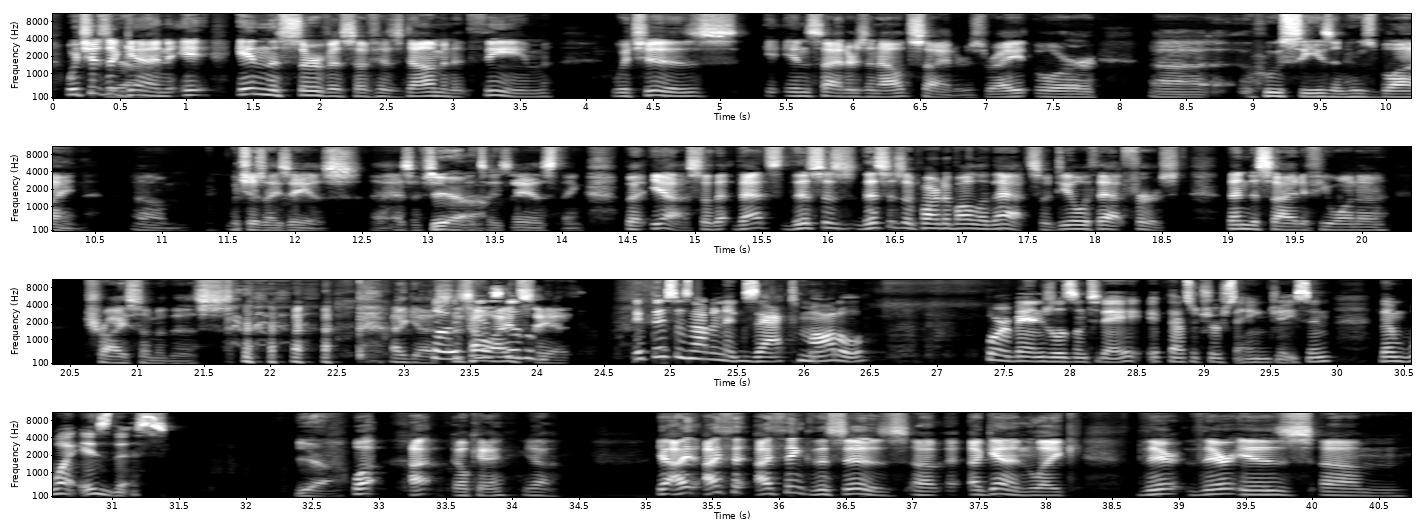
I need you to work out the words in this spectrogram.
which is yeah. again I- in the service of his dominant theme, which is insiders and outsiders, right? Or uh, who sees and who's blind, um, which is Isaiah's, uh, as I've said, yeah. it's Isaiah's thing. But yeah, so that that's this is this is a part of all of that. So deal with that first, then decide if you want to try some of this. I guess so that's how I'd say it. If this is not an exact model for evangelism today, if that's what you're saying, Jason, then what is this? Yeah. Well, I, okay, yeah, yeah. I I, th- I think this is uh, again like there there is um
